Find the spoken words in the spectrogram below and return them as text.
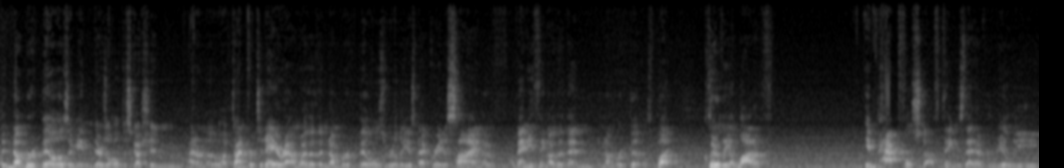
the number of bills. I mean, there's a whole discussion. I don't know. We'll have time for today around whether the number of bills really is that great a sign of, of anything other than the number of bills. But clearly, a lot of impactful stuff, things that have really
